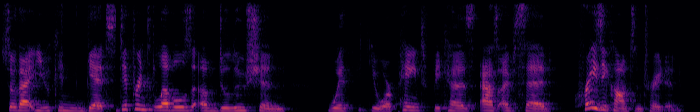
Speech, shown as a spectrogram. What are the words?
so that you can get different levels of dilution with your paint because, as I've said, crazy concentrated,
